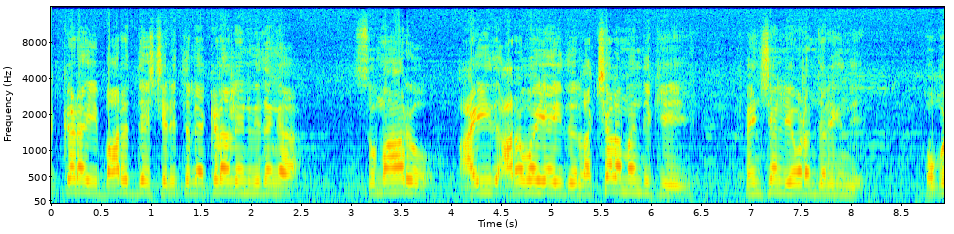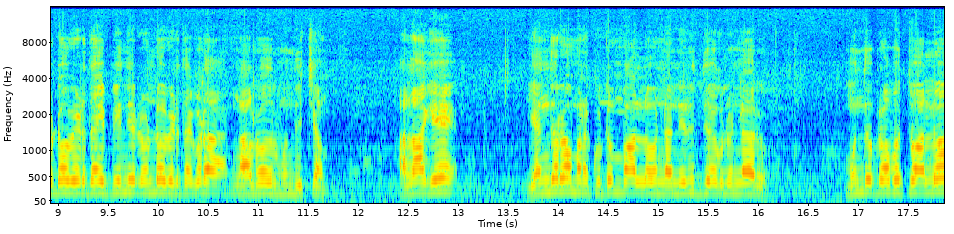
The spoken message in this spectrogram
ఎక్కడ ఈ భారతదేశ చరిత్రలో ఎక్కడా లేని విధంగా సుమారు ఐదు అరవై ఐదు లక్షల మందికి పెన్షన్లు ఇవ్వడం జరిగింది. ఒకటో విడత అయిపోయింది రెండో విడత కూడా నాలుగు రోజుల ముందు ఇచ్చాం. అలాగే ఎందరో మన కుటుంబాల్లో ఉన్న నిరుద్యోగులు ఉన్నారు. ముందు ప్రభుత్వాల్లో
